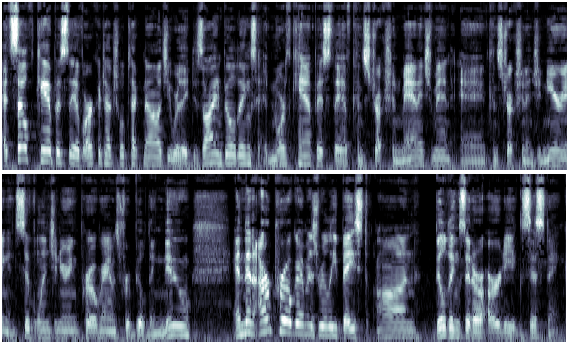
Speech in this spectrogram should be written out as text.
at South Campus, they have architectural technology where they design buildings. At North Campus, they have construction management and construction engineering and civil engineering programs for building new. And then our program is really based on buildings that are already existing.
